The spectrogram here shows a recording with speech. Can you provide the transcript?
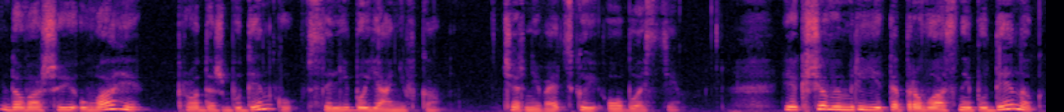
До вашої уваги продаж будинку в селі Боянівка Чернівецької області. Якщо ви мрієте про власний будинок,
